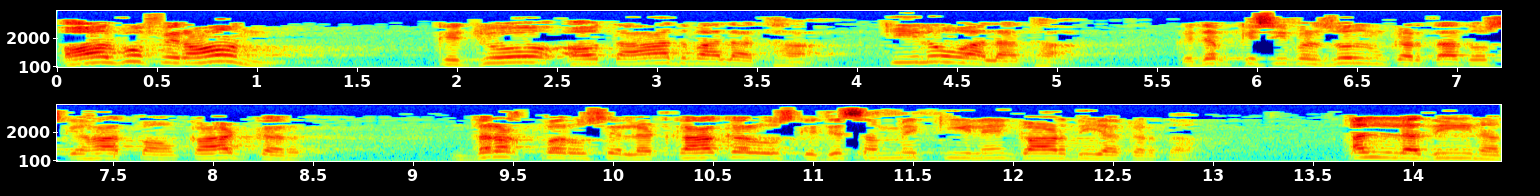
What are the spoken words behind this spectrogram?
اور وہ فرعون کہ جو اوتاد والا تھا، کیلوں والا تھا، کہ جب کسی پر ظلم کرتا تو اس کے ہاتھ پاؤں کاٹ کر، درخت پر اسے لٹکا کر، اس کے جسم میں کیلیں گاڑ دیا کرتا۔ الدین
